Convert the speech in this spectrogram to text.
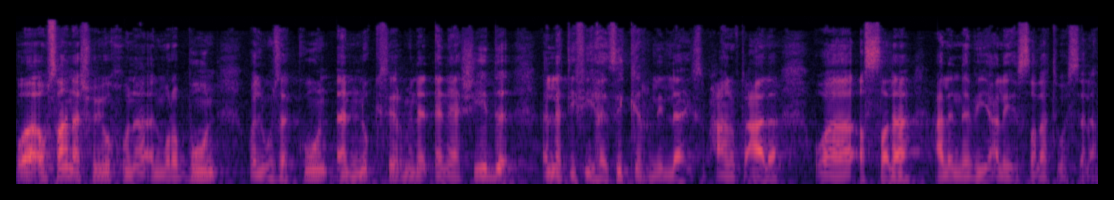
وأوصانا شيوخنا المربون والمزكون أن نكثر من الأناشيد التي فيها ذكر لله سبحانه وتعالى والصلاة على النبي عليه الصلاة والسلام.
